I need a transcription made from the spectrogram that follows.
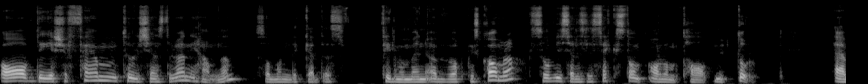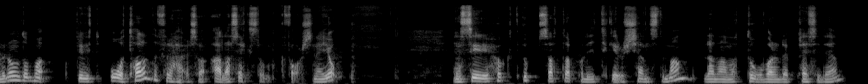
Av de 25 tulltjänstemän i hamnen som man lyckades filma med en övervakningskamera så visade sig 16 av dem ta mutor. Även om de har blivit åtalade för det här så har alla 16 kvar sina jobb. En serie högt uppsatta politiker och tjänsteman, bland annat dåvarande president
